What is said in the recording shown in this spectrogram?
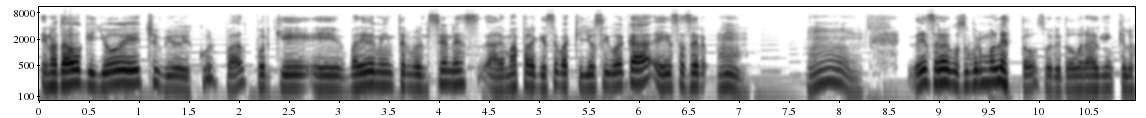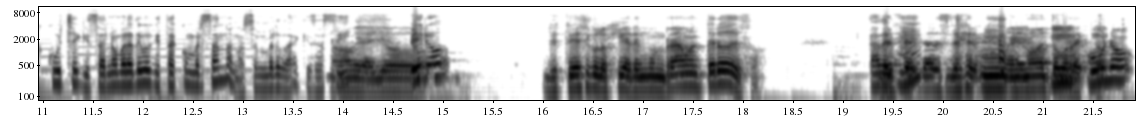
he notado que yo he hecho, y pido disculpas, porque eh, varias de mis intervenciones, además para que sepas que yo sigo acá, es hacer mmm, mmm. Debe ser algo súper molesto, sobre todo para alguien que lo escuche, quizás no para ti que estás conversando, no sé en verdad, quizás sí. No, mira, yo. Pero. Yo estudié psicología, tengo un ramo entero de eso. Ah, de, de, en el momento correcto. Uno,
